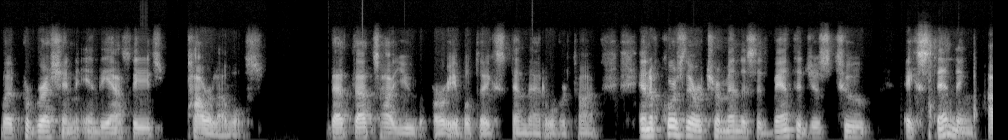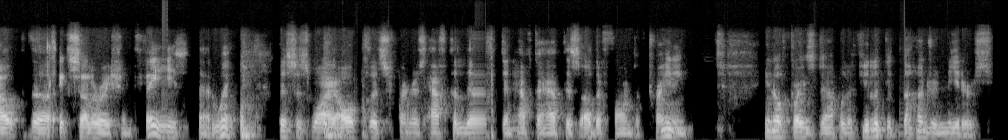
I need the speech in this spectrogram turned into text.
but progression in the athletes' power levels. That, that's how you are able to extend that over time. And of course, there are tremendous advantages to extending out the acceleration phase that way. This is why all good sprinters have to lift and have to have this other forms of training. You know, for example, if you look at the 100 meters,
